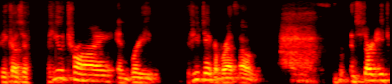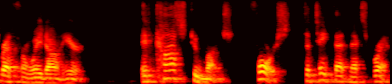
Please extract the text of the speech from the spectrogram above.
because if, if you try and breathe, if you take a breath out and start each breath from way down here. It costs too much force to take that next breath.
